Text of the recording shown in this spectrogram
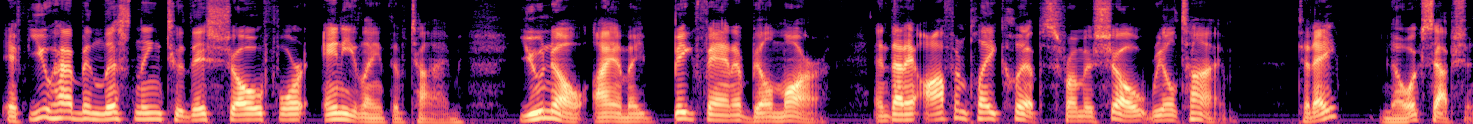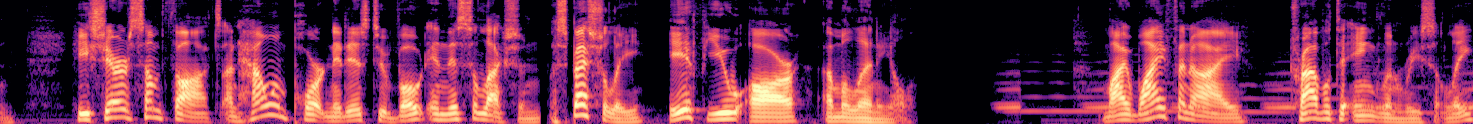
If you have been listening to this show for any length of time, you know I am a big fan of Bill Maher and that I often play clips from his show real time. Today, no exception. He shares some thoughts on how important it is to vote in this election, especially if you are a millennial. My wife and I traveled to England recently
